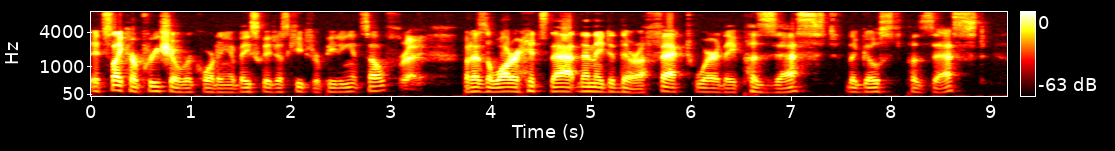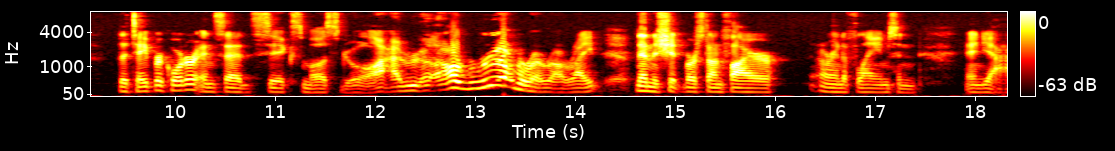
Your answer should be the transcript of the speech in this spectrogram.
It's like her pre-show recording. It basically just keeps repeating itself. right But as the water hits that, then they did their effect where they possessed the ghost possessed the tape recorder and said six must right. yeah Then the shit burst on fire or into flames and and yeah,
